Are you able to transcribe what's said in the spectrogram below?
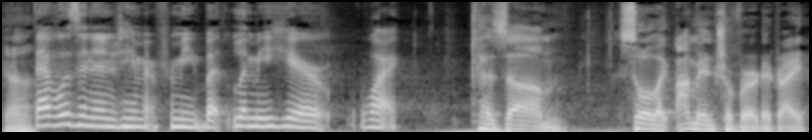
yeah. That wasn't entertainment for me, but let me hear why. Because um, so like I'm introverted, right?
